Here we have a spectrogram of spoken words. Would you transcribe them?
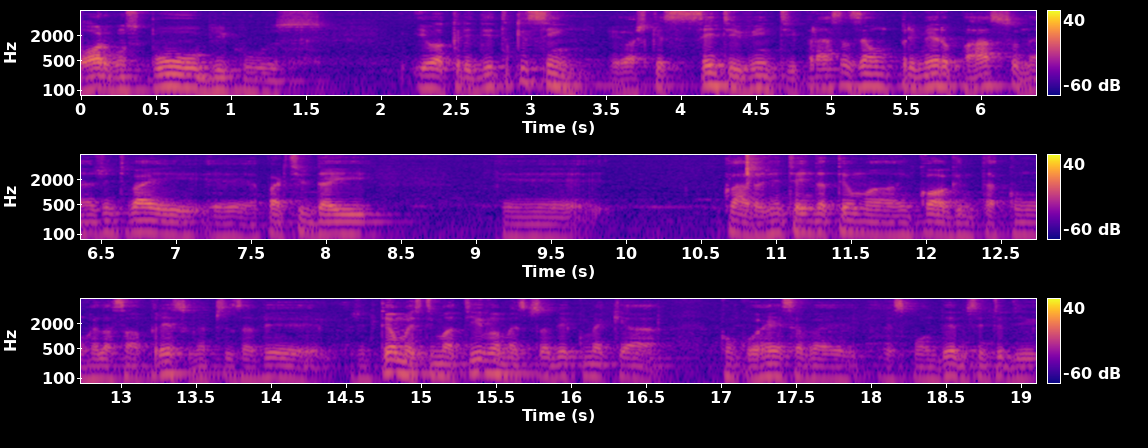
órgãos públicos? Eu acredito que sim. Eu acho que 120 praças é um primeiro passo, né? A gente vai, é, a partir daí Claro, a gente ainda tem uma incógnita com relação a preço, né? Precisa ver, a gente tem uma estimativa, mas precisa ver como é que a concorrência vai responder no sentido de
